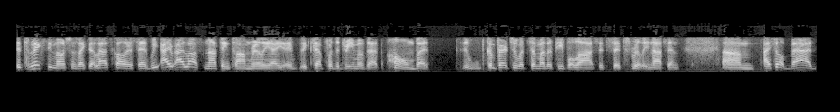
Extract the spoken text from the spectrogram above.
It's mixed emotions, like that last caller said. We I, I lost nothing, Tom. Really, I except for the dream of that home. But compared to what some other people lost, it's it's really nothing. Um, I felt bad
